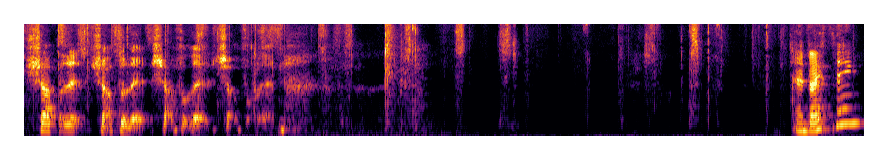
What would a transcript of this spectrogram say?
Shuffle it, shuffle it, shuffle it, shuffle it. And I think.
